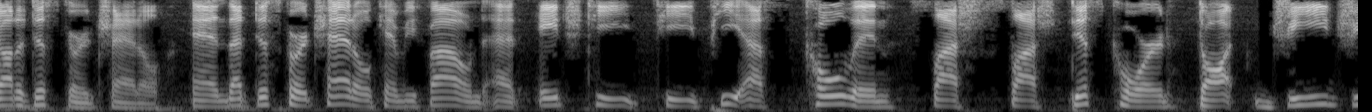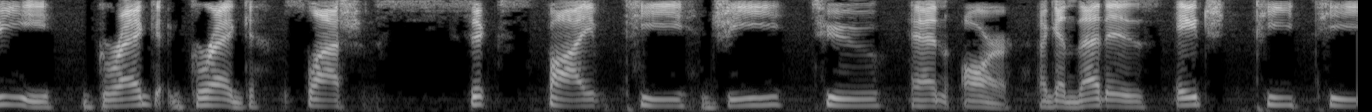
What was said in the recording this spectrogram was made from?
got a Discord channel and that discord channel can be found at https colon slash slash discord dot gg greg greg slash six five tg two nr again that is https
